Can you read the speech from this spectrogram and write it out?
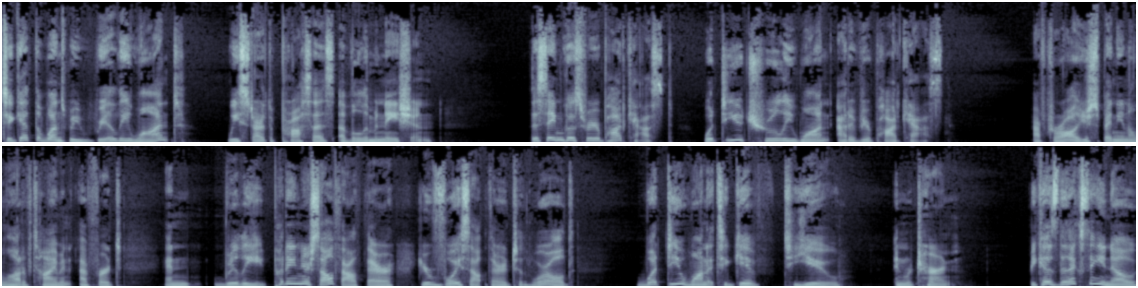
To get the ones we really want, we start the process of elimination. The same goes for your podcast. What do you truly want out of your podcast? After all, you're spending a lot of time and effort and really putting yourself out there, your voice out there to the world, what do you want it to give to you in return? Because the next thing you know,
